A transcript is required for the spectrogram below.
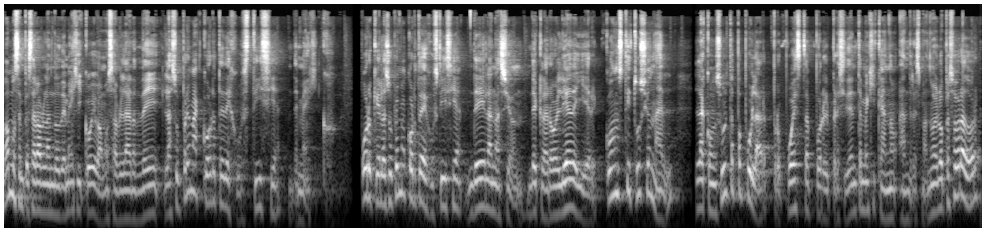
vamos a empezar hablando de México y vamos a hablar de la Suprema Corte de Justicia de México. Porque la Suprema Corte de Justicia de la Nación declaró el día de ayer constitucional la consulta popular propuesta por el presidente mexicano Andrés Manuel López Obrador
